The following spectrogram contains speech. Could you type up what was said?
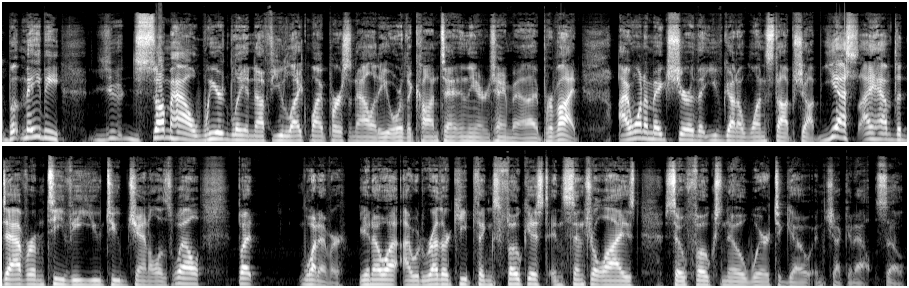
But maybe you, somehow, weirdly enough, you like my personality or the content and the entertainment I provide. I want to make sure that you've got a one stop shop. Yes, I have the Davrim TV YouTube channel as well, but whatever. You know what? I would rather keep things focused and centralized so folks know where to go and check it out. So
